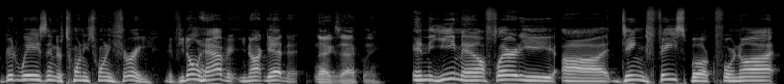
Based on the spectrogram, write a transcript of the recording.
a good ways into 2023. If you don't have it, you're not getting it. no, exactly. In the email, Flaherty uh, dinged Facebook for not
